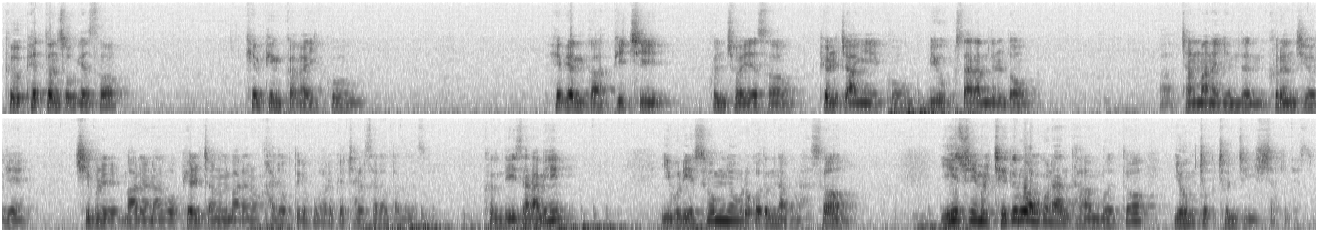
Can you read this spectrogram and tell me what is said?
그 패턴 속에서 캠핑카가 있고 해변가 비치 근처에서 별장이 있고 미국 사람들도 어, 장만하기 힘든 그런 지역에 집을 마련하고 별장을 마련하고 가족들이 호화롭게 잘 살았다고 그랬어요. 그런데 이 사람이 이분이 성령으로 거듭나고 나서 예수님을 제대로 알고 난 다음부터 영적 전쟁이 시작이 됐습니다.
